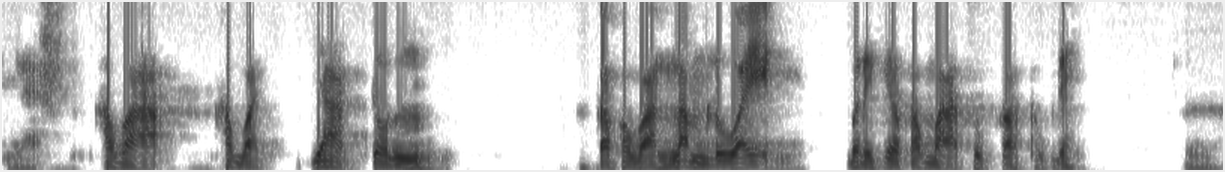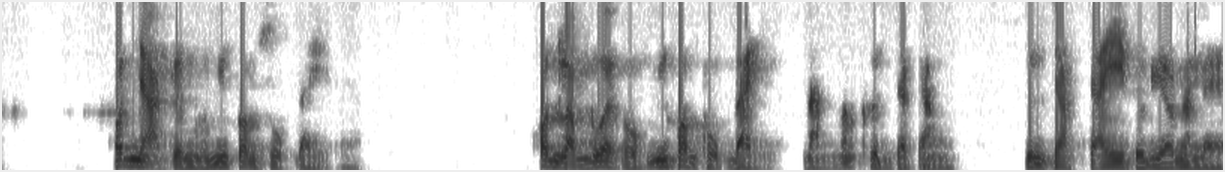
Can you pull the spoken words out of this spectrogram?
นี่แหละคำว่าคำว่ายากจน กับคำว่าร่ำรวยไม่ได้เกี่ยวกับคำว่าสุขกับทุกข์เด้คนยากจนก็มีความสุขใดคนร่ำรวยก็มีความทุกข์ใดนั่นมันขึ้นจากหยังขึ้นจากใจตัวเดียวนั่นแหละ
